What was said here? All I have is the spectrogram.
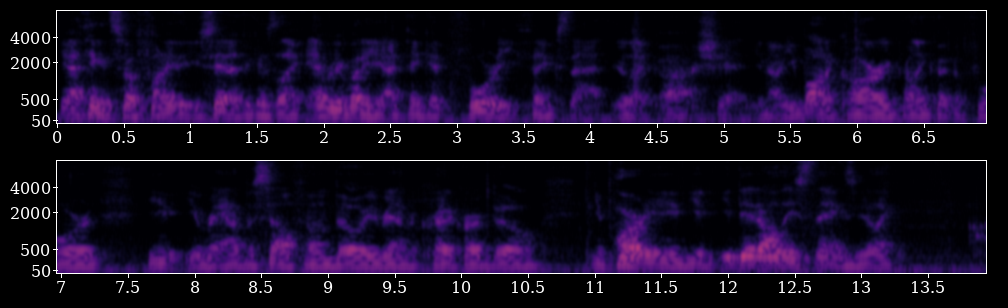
yeah. I think it's so funny that you say that because like everybody, I think at 40 thinks that you're like, oh shit, you know, you bought a car you probably couldn't afford, you you ran up a cell phone bill, you ran up a credit card bill, you partied, you, you did all these things, and you're like, ah,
